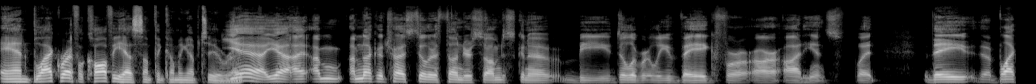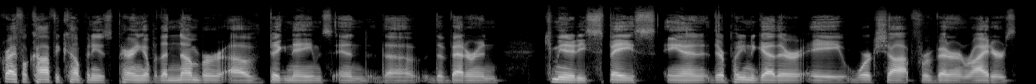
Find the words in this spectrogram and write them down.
And Black Rifle Coffee has something coming up too, right? Yeah, yeah. I, am I'm, I'm not going to try to steal their thunder, so I'm just going to be deliberately vague for our audience. But they, the Black Rifle Coffee Company, is pairing up with a number of big names in the the veteran community space, and they're putting together a workshop for veteran riders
